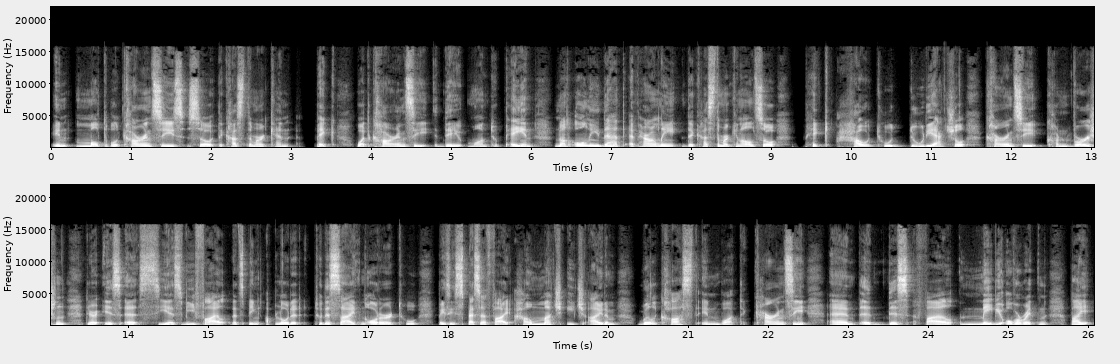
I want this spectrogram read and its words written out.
in multiple currencies so the customer can pick what currency they want to pay in. Not only that, apparently the customer can also pick how to do the actual currency conversion. There is a CSV file that's being uploaded to the site in order to basically specify how much each item will cost in what currency. And uh, this file may be overwritten by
